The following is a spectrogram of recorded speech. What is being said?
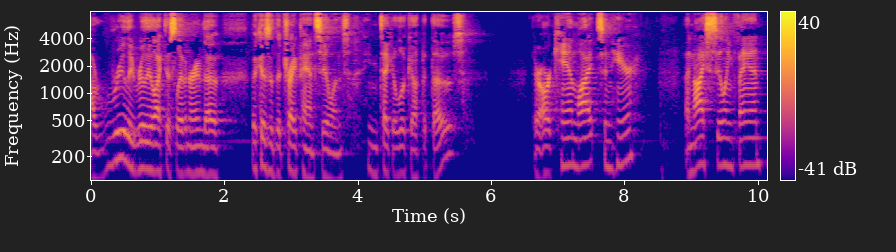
I really, really like this living room though because of the tray pan ceilings. You can take a look up at those. There are can lights in here, a nice ceiling fan,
